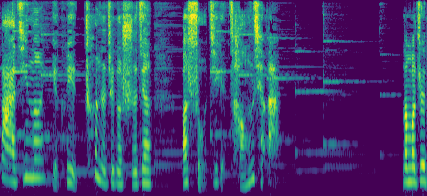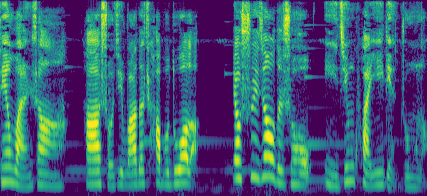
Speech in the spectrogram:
大金呢，也可以趁着这个时间把手机给藏起来。那么这天晚上，他手机玩的差不多了，要睡觉的时候，已经快一点钟了。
